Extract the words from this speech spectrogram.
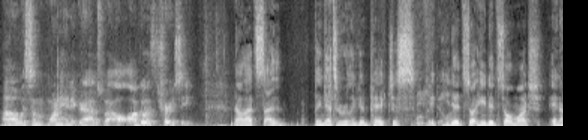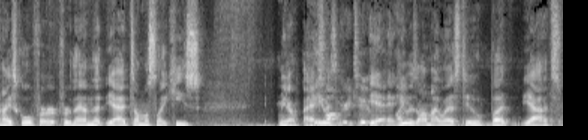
uh, with some one handed grabs. But I'll, I'll go with Tracy. No, that's I think that's a really good pick. Just he did so he did so much in high school for for them that yeah, it's almost like he's you know He's he was hungry, too. Yeah, and he was on my list too. But yeah, it's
